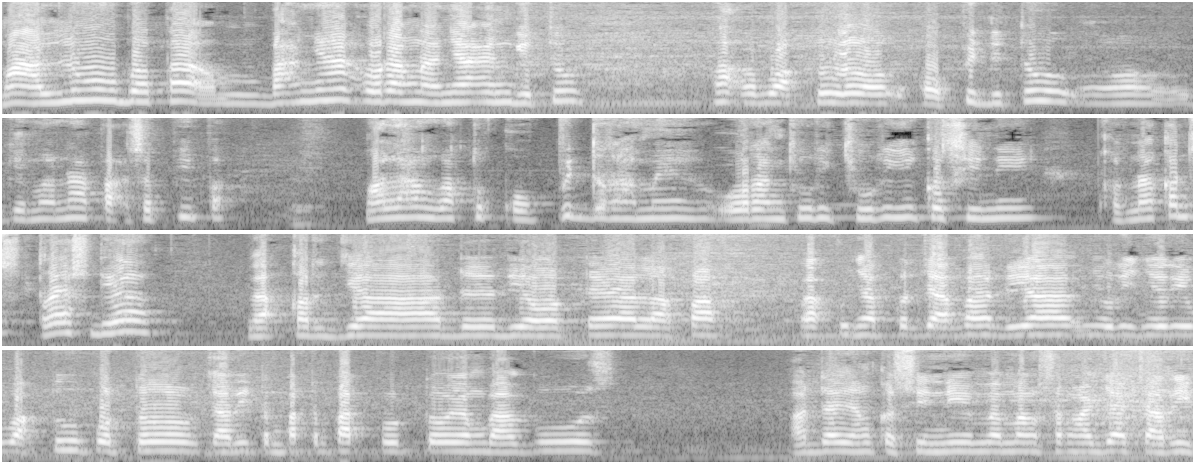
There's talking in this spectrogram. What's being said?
Malu Bapak, banyak orang nanyain gitu Pak waktu covid itu oh, gimana Pak? Sepi Pak. Malah waktu covid rame orang curi-curi ke sini. Karena kan stres dia. Nggak kerja di, di hotel apa nggak punya kerja apa dia nyuri-nyuri waktu foto cari tempat-tempat foto yang bagus. Ada yang ke sini memang sengaja cari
